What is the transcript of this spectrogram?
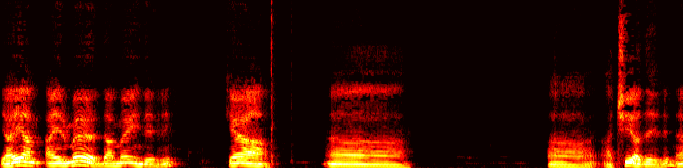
E aí a, a, irmã da mãe dele, que é a, a, a, a tia dele, né?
